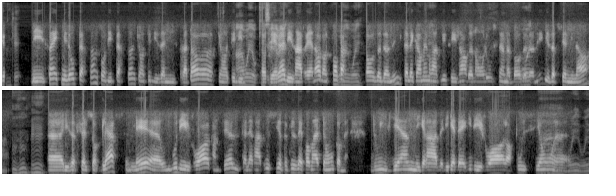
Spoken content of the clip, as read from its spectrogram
OK. Les 5000 autres personnes sont des personnes qui ont été des administrateurs, qui ont été des ah des entraîneurs, donc ils font partie de la base de données. Il fallait quand même rentrer ces genres de noms-là aussi dans notre base de données, les officiels mineurs, mm-hmm. euh, les officiels sur glace, mais euh, au niveau des joueurs comme tels, il fallait rentrer aussi un peu plus d'informations comme d'où ils viennent, les, grands, les gabarits des joueurs, leur position. Ah, euh, oui, oui,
